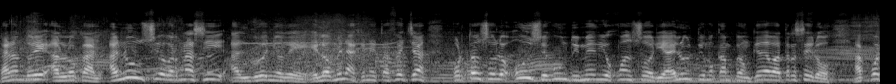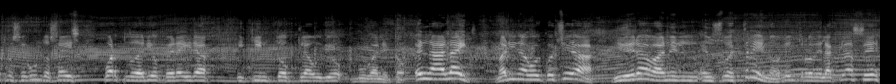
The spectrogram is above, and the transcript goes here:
ganándole al local Anuncio Bernasi, al dueño del homenaje en esta fecha, por tan solo un segundo y medio Juan Soria, el último campeón, quedaba tercero a 4 segundos 6, cuarto Darío Pereira y quinto Claudio Bugaleto. En la Light, Marina Goicochea lideraba en, en su estreno dentro de la clase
